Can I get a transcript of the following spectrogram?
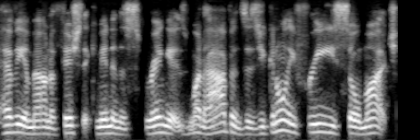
heavy amount of fish that come in in the spring, is what happens is you can only freeze so much.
